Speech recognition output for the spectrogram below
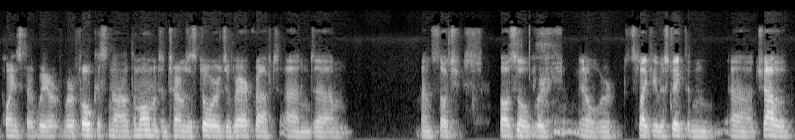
points that we're we're focusing on at the moment in terms of storage of aircraft and um, and such. Also, we're you know we're slightly restricted in uh, travel,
